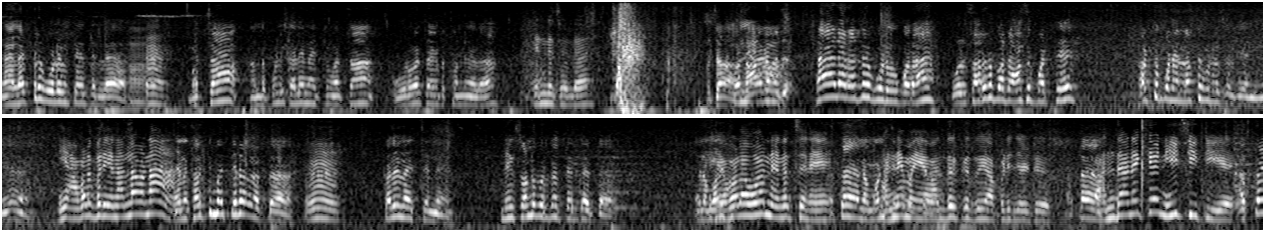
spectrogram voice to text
நான் லெட்டர் கூட தேர்தில்ல ஆ, மச்சான் அந்த புள்ளி கல்யாணம் ஆச்சு மச்சான். ஒரு வார்த்தை என்கிட்ட சொன்னியாடா என்ன சொல்ல? மச்சான் நான் லெட்டர் கொடுக்க போறேன்? ஒரு சரக்கு பாட்டு ஆசைப்பட்டு அடுத்த பொண்ணை லட்சம் கொடுக்க சொல்றியா நீ? நீ அவ்வளவு பெரிய நல்லவனா? எனக்கு சத்தியமா தெரியாது கல்யாணம் ஆச்சுன்னு நீங்க சொன்ன பிறகு தான் தெரியுது எவ்வளவோ நினைச்சனே. மையன் வந்திருக்குது அப்படின்னு சொல்லிட்டு. அத்தா. வந்தானக்கே நீட்டிட்டியே. அத்தா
